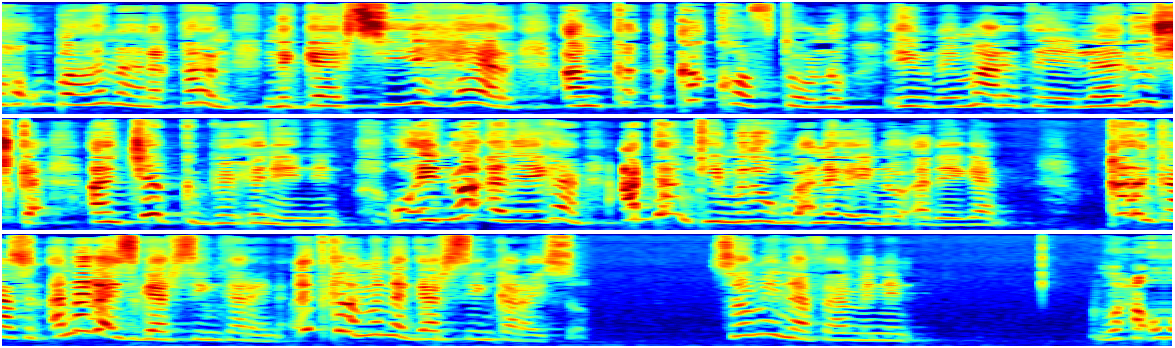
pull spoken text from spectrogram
waxaan u baahanahna qaran na gaarsiiye heer aan ka kooftoono maaragtay laaluushka aan jeebka buuxinaynin oo ay noo adeegaan cadaankii madowgaba annaga ay noo adeegaan. Qarankaasna annagaa isgaarsiin karayna cid kale mana gaarsiin karayso. Soo maynaa fahminin waxaan u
